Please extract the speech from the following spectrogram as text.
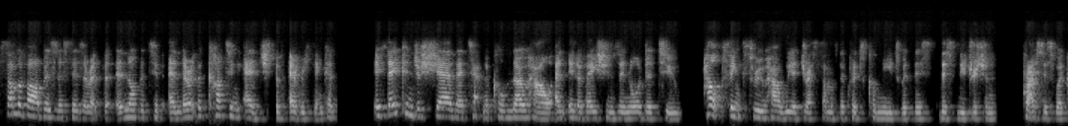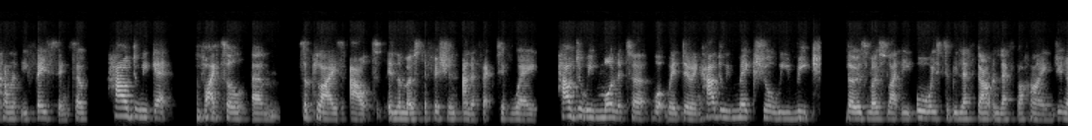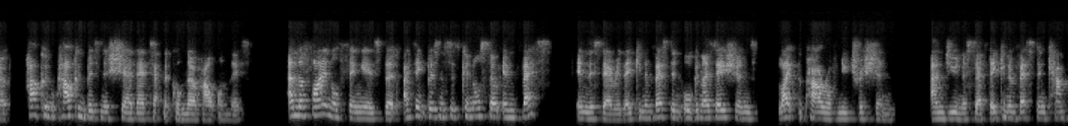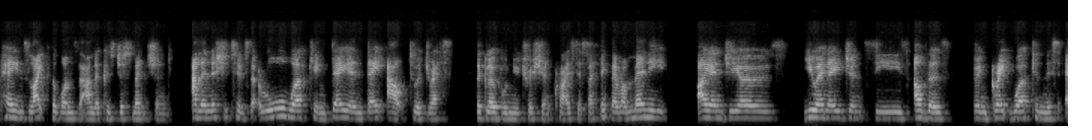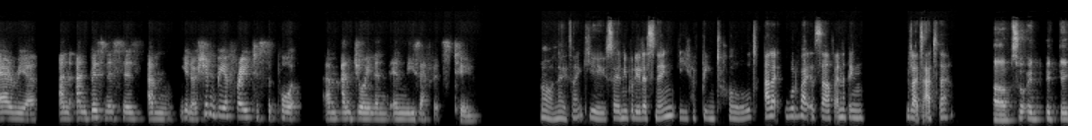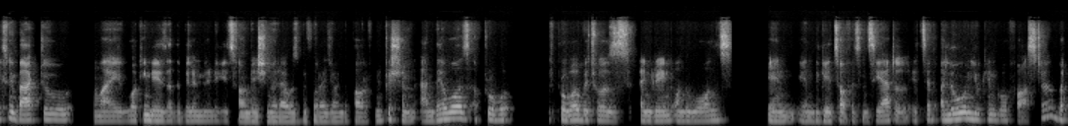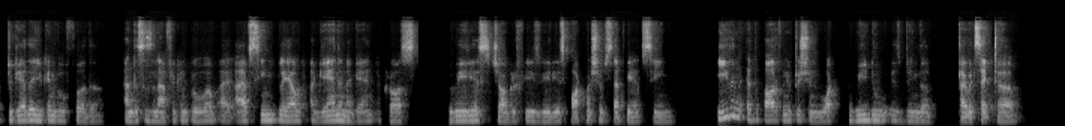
some of our businesses are at the innovative end, they're at the cutting edge of everything. And if they can just share their technical know how and innovations in order to help think through how we address some of the critical needs with this, this nutrition crisis we're currently facing. So, how do we get vital um, supplies out in the most efficient and effective way? How do we monitor what we're doing? How do we make sure we reach those most likely always to be left out and left behind? You know how can how can business share their technical know-how on this? And the final thing is that i think businesses can also invest in this area. They can invest in organizations like the power of nutrition and unicef. They can invest in campaigns like the ones that Alec has just mentioned and initiatives that are all working day in day out to address the global nutrition crisis i think there are many ingos UN agencies, others doing great work in this area, and and businesses, um, you know, shouldn't be afraid to support um, and join in in these efforts too. Oh no, thank you. So anybody listening, you have been told. Alec, what about yourself? Anything you'd like to add to that? Uh, so it, it takes me back to my working days at the Bill and Melinda Gates Foundation, where I was before I joined the Power of Nutrition. And there was a proverb, proverb which was ingrained on the walls in, in the Gates office in Seattle. It said, alone you can go faster, but together you can go further. And this is an African proverb I, I've seen play out again and again across various geographies, various partnerships that we have seen. Even at the Power of Nutrition, what we do is bring the private sector,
